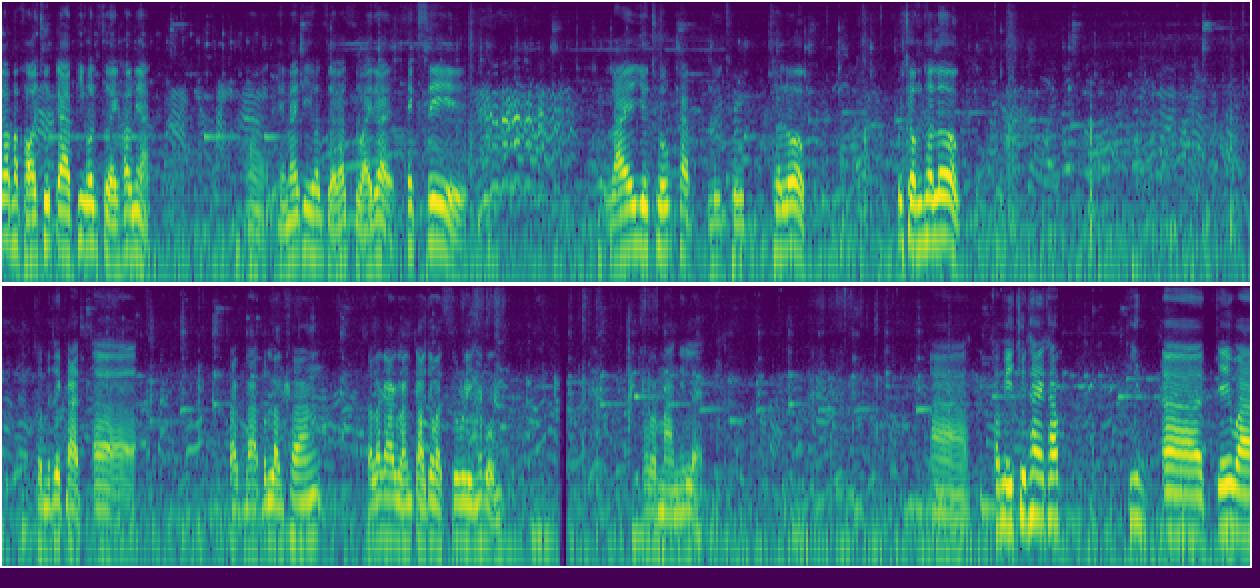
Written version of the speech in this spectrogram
ก็มาขอชุดกับพี่คนสวยเขาเนี่ยค่ะเดี๋ยวใส่ให้อ่าเห็นไหมพี่คนสวยก็สวยด้วยเซ็กซี่ไลฟ์ YouTube ครับ YouTube ทั่วโลก ผู้ชมทั่วโลกชมบรรยากาศเอ่อตักบาทบนหลังช้างสารกลางหลังเก่าจังหวัดสุรินทร์ครับผมก็ประมาณนี้แหละ อ่าเขามีชุดให้ครับพี่เอ่อเจวา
